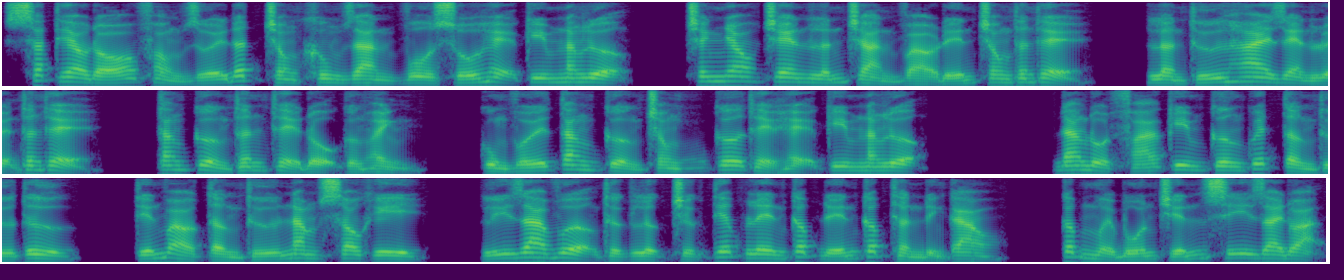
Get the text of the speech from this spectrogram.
sát theo đó phòng dưới đất trong không gian vô số hệ kim năng lượng, tranh nhau chen lấn tràn vào đến trong thân thể, lần thứ hai rèn luyện thân thể, tăng cường thân thể độ cường hành, cùng với tăng cường trong cơ thể hệ kim năng lượng. Đang đột phá kim cương quyết tầng thứ tư, tiến vào tầng thứ năm sau khi, Lý Gia Vượng thực lực trực tiếp lên cấp đến cấp thần đỉnh cao, cấp 14 chiến sĩ giai đoạn.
